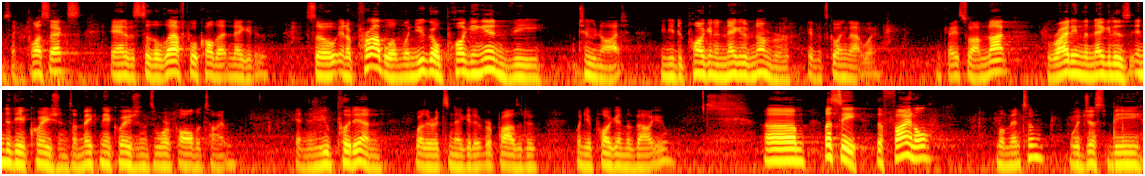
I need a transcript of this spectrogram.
say plus x, and if it's to the left, we'll call that negative. So in a problem, when you go plugging in v2 naught, you need to plug in a negative number if it's going that way. Okay, so I'm not writing the negatives into the equations. I'm making the equations work all the time. And then you put in whether it's negative or positive when you plug in the value. Um, let's see, the final momentum would just be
